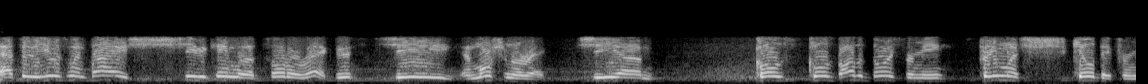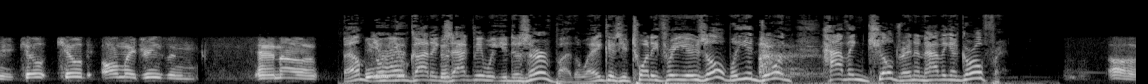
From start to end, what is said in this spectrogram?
After the years went by, she became a total wreck, dude. She emotional wreck. She um, closed closed all the doors for me. Pretty much killed it for me. Killed killed all my dreams and and uh. Well, you, you, know you got exactly what you deserve, by the way, because you're 23 years old. What are you doing having children and having a girlfriend? Oh,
